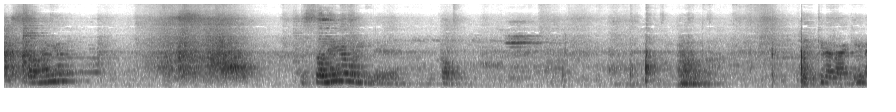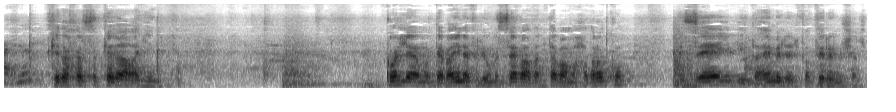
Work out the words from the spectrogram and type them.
الصينيه الصينية والطبق كده العجينة اهي. كده خلصت كده العجينه كل متابعينا في اليوم السابع بنتابع مع حضراتكم إزاي بيتعمل الفطير المشلتت.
